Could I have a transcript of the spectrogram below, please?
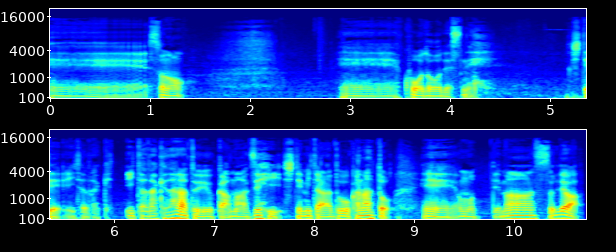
えー、その、えー、行動をですね、していただけ、いただけたらというか、まあぜひしてみたらどうかなと、えー、思ってます。それでは。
